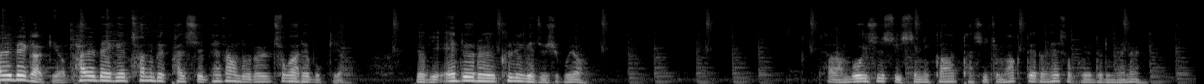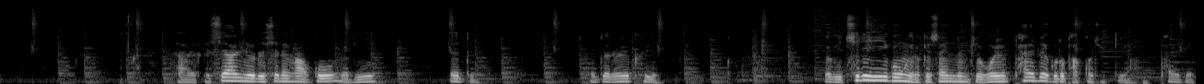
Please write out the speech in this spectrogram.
800 할게요. 800에 1280 해상도를 추가를 해볼게요. 여기 add를 클릭해 주시고요. 잘 안 보이실 수 있으니까 다시 좀 확대를 해서 보여드리면은 자 이렇게 CRU를 실행하고 여기 add add를 클릭 여기 720 이렇게 써있는 쪽을 800으로 바꿔줄게요 800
